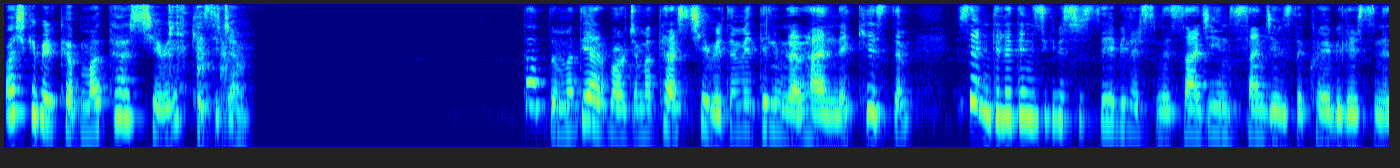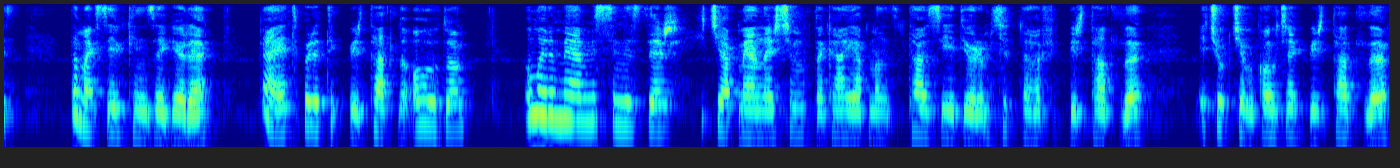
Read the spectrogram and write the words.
Başka bir kabıma ters çevirip keseceğim. Tatlımı diğer borcama ters çevirdim ve dilimler halinde kestim. Üzerini dilediğiniz gibi süsleyebilirsiniz. Sadece hindistan cevizi de koyabilirsiniz. Damak zevkinize göre. Gayet pratik bir tatlı oldu. Umarım beğenmişsinizdir. Hiç yapmayanlar için mutlaka yapmanızı tavsiye ediyorum. Sütlü hafif bir tatlı ve çok çabuk olacak bir tatlı.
